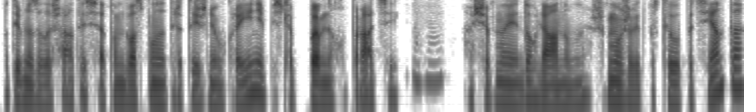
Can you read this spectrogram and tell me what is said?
Потрібно залишатися там 2,5-3 тижні в Україні після певних операцій, Мгм. А щоб ми доглянули, щоб ми вже відпустили пацієнта,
